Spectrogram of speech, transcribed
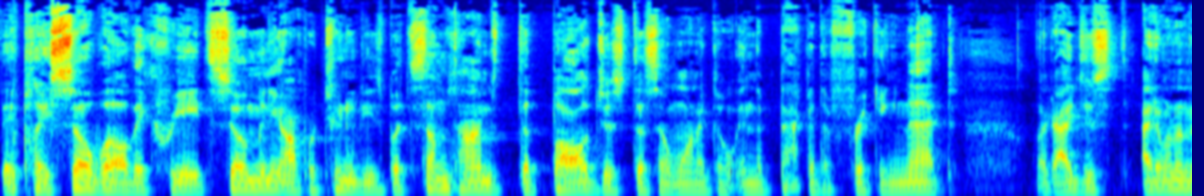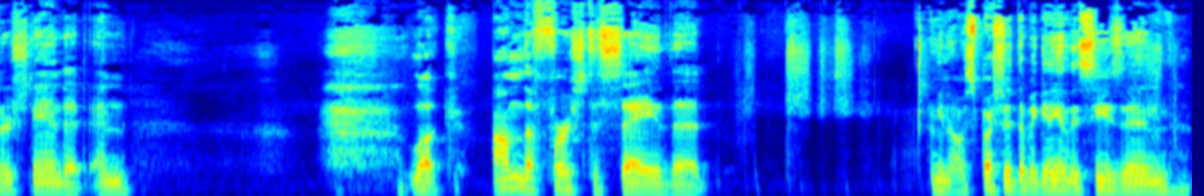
they play so well, they create so many opportunities, but sometimes the ball just doesn't want to go in the back of the freaking net. Like I just I don't understand it. And look, I'm the first to say that you know, especially at the beginning of the season,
